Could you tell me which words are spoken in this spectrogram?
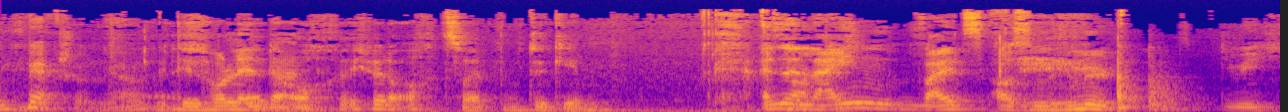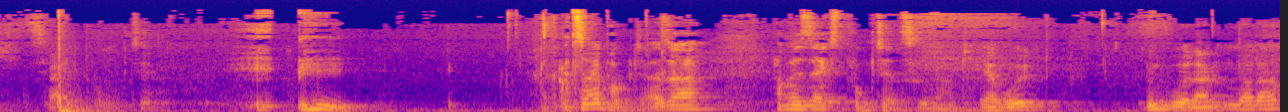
Ich merke schon, ja. mit den Ich werde, Holländern. auch, ich werde auch zwei Punkte geben. Also allein, weil es aus dem Himmel kommt, gebe ich zwei Punkte. Zwei Punkte. Also haben wir sechs Punkte insgesamt. Jawohl. Und wo landen wir da?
